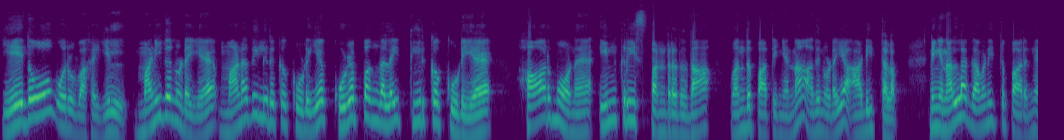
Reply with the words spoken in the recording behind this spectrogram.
ஏதோ ஒரு வகையில் மனிதனுடைய மனதில் இருக்கக்கூடிய குழப்பங்களை தீர்க்கக்கூடிய ஹார்மோனை இன்க்ரீஸ் பண்றது தான் வந்து பாத்தீங்கன்னா அதனுடைய அடித்தளம். நீங்க நல்லா கவனித்து பாருங்க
